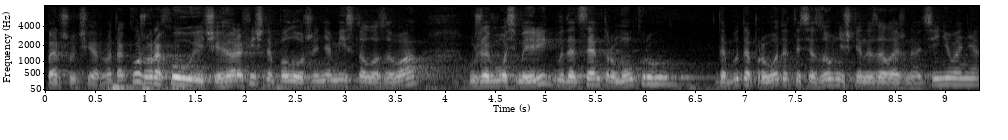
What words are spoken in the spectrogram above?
першу чергу, також враховуючи географічне положення, місто Лозова уже восьмий рік буде центром округу, де буде проводитися зовнішнє незалежне оцінювання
